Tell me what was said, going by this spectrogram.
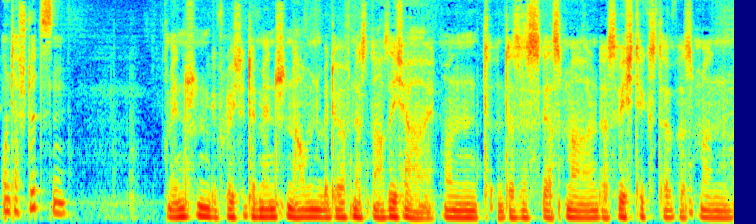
unterstützen? Menschen, geflüchtete Menschen haben ein Bedürfnis nach Sicherheit. Und das ist erstmal das Wichtigste, was man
